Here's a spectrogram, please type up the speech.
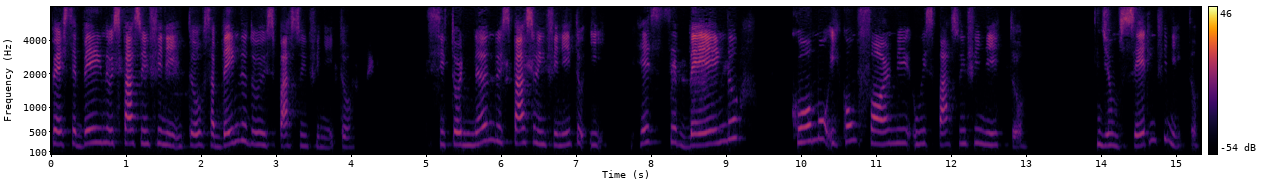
Percebendo o espaço infinito, sabendo do espaço infinito, se tornando espaço infinito e recebendo como e conforme o espaço infinito de um ser infinito.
